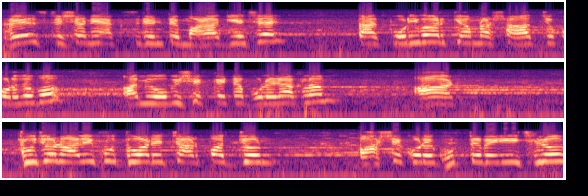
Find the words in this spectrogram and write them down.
রেল স্টেশনে অ্যাক্সিডেন্টে মারা গিয়েছে। তার পরিবারকে আমরা সাহায্য করে দেবো। আমি অভিষেককে এটা বলে রাখলাম। আর দুজন আলিপুরদুয়ারের চার পাঁচজন বাসে করে ঘুরতে বেরিয়েছিল।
